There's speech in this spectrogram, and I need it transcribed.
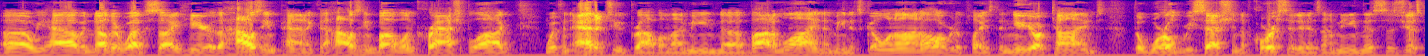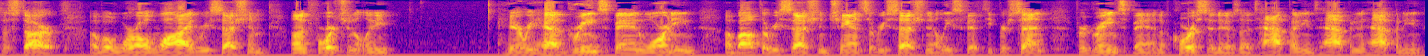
Uh, we have another website here, the Housing Panic, the Housing Bubble and Crash blog with an attitude problem. I mean, uh, bottom line, I mean, it's going on all over the place. The New York Times, the world recession, of course it is. I mean, this is just the start of a worldwide recession, unfortunately. Here we have Greenspan warning about the recession, chance of recession, at least 50% for Greenspan. Of course it is. It's happening, it's happening, happening.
